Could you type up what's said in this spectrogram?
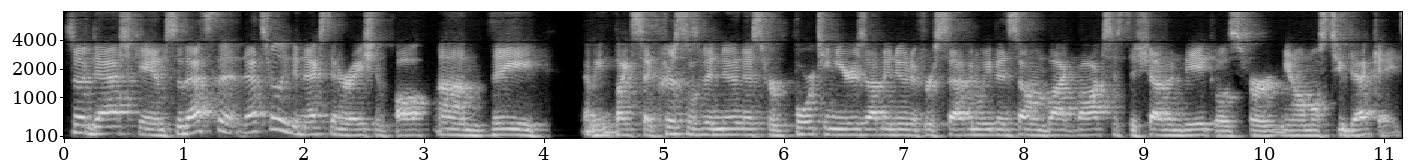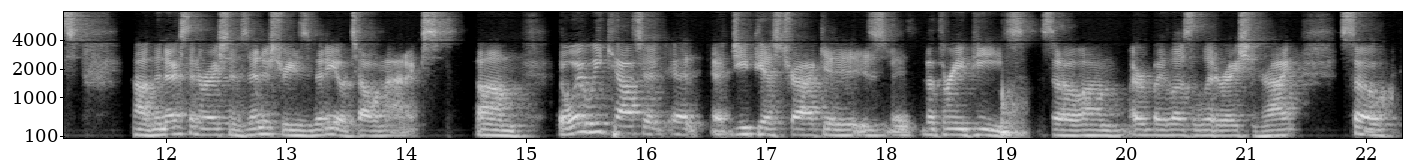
so dash cam. So that's the that's really the next iteration, Paul. Um, the I mean, like I said, Crystal's been doing this for 14 years. I've been doing it for seven. We've been selling black boxes to Chevron vehicles for you know almost two decades. Uh, the next generation of this industry is video telematics. Um, the way we couch it at, at, GPS Track it is the three P's. So um, everybody loves alliteration, right? So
